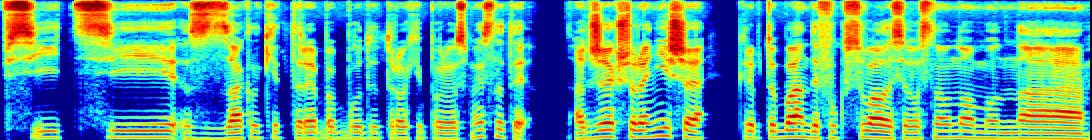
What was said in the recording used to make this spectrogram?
всі ці заклики треба буде трохи переосмислити. Адже якщо раніше криптобанди фокусувалися в основному на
